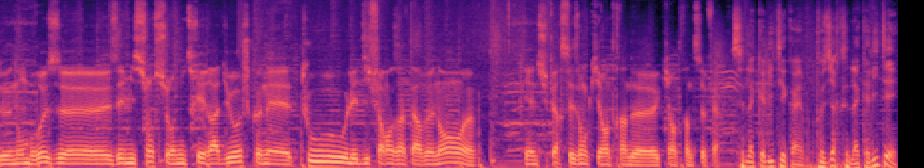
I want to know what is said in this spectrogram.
de nombreuses euh, émissions sur Nutri Radio. Je connais tous les différents intervenants. Il y a une super saison qui est en train de, qui est en train de se faire. C'est de la qualité quand même. On peut se dire que c'est de la qualité.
